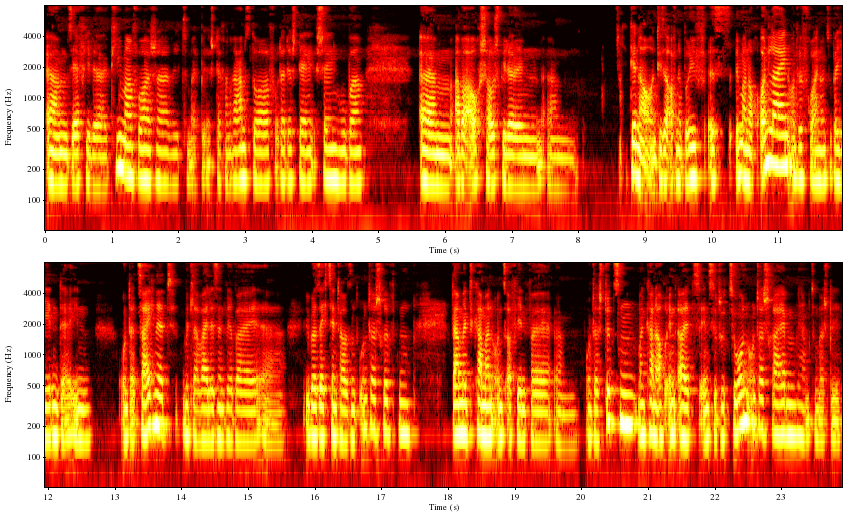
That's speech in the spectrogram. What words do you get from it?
ähm, sehr viele Klimaforscher, wie zum Beispiel Stefan Rahmsdorf oder der Schellenhuber, ähm, aber auch Schauspielerinnen. Ähm, genau, und dieser offene Brief ist immer noch online und wir freuen uns über jeden, der ihn unterzeichnet. Mittlerweile sind wir bei äh, über 16.000 Unterschriften. Damit kann man uns auf jeden Fall ähm, unterstützen. Man kann auch in, als Institution unterschreiben. Wir haben zum Beispiel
